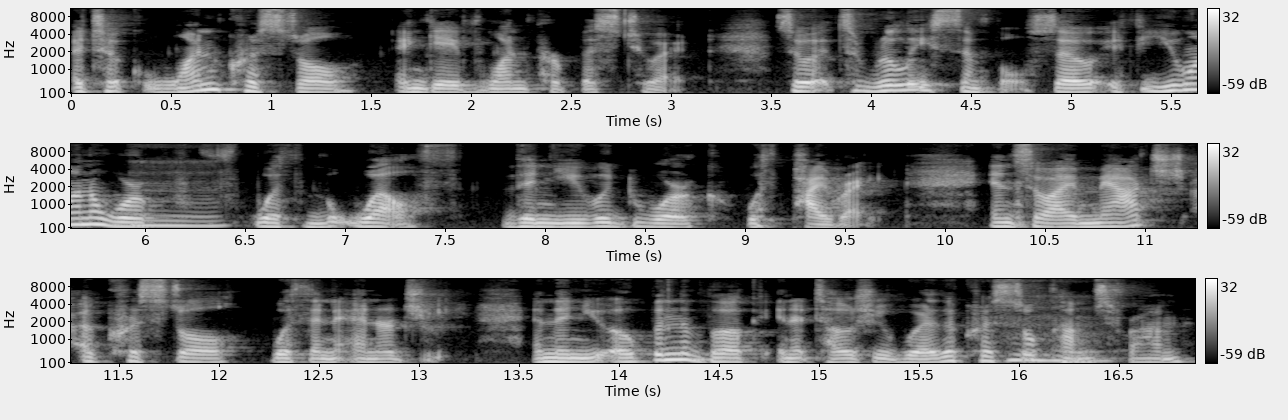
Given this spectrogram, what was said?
I took one crystal and gave one purpose to it. So, it's really simple. So, if you want to work mm. with wealth, then you would work with pyrite. And so I matched a crystal with an energy. And then you open the book and it tells you where the crystal mm-hmm. comes from.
